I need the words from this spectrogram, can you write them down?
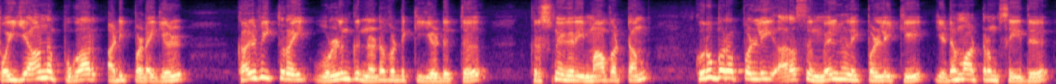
பொய்யான புகார் அடிப்படையில் கல்வித்துறை ஒழுங்கு நடவடிக்கை எடுத்து கிருஷ்ணகிரி மாவட்டம் குருபரப்பள்ளி அரசு மேல்நிலைப் பள்ளிக்கு இடமாற்றம் செய்து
